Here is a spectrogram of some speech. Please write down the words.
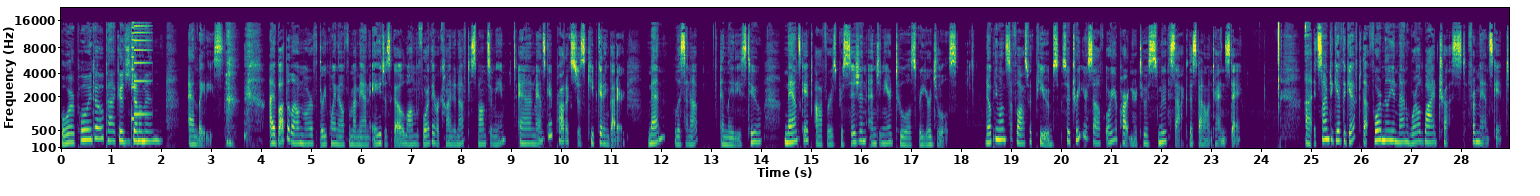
4.0 package, gentlemen and ladies. I bought the Lawnmower 3.0 for my man ages ago, long before they were kind enough to sponsor me, and Manscaped products just keep getting better. Men, listen up, and ladies too. Manscaped offers precision engineered tools for your jewels. Nobody wants to floss with pubes, so treat yourself or your partner to a smooth sack this Valentine's Day. Uh, it's time to give the gift that 4 million men worldwide trust from Manscaped.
